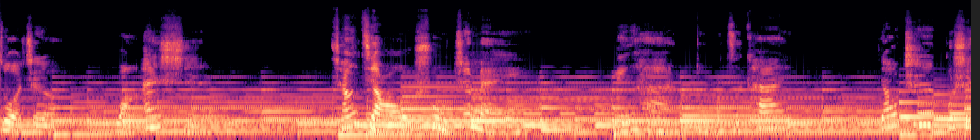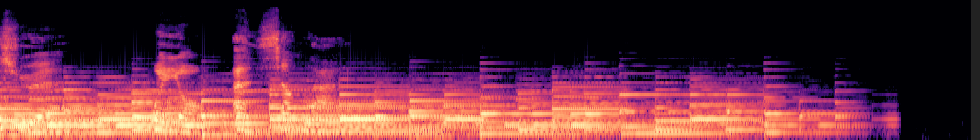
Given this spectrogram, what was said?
作者王安石。墙角数枝梅凌寒独自开。遥知不是雪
